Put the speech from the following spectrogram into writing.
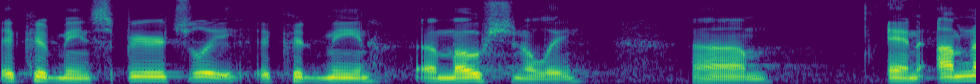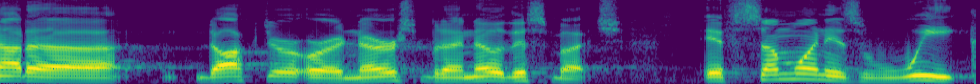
it could mean spiritually, it could mean emotionally. Um, and I'm not a doctor or a nurse, but I know this much. If someone is weak,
